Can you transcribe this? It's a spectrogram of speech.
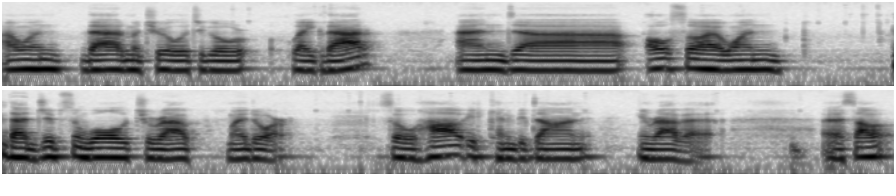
I want that material to go like that. And uh, also I want that gypsum wall to wrap my door. So how it can be done in Revit. Uh, so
